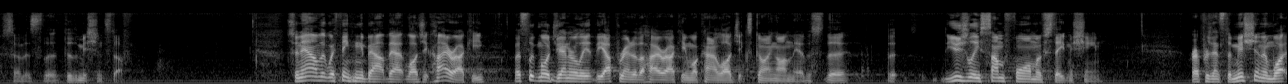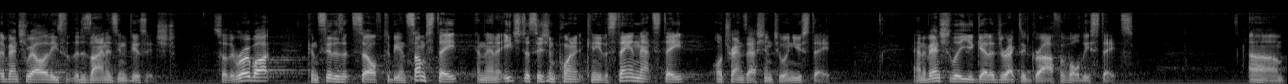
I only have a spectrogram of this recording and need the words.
So there's the, the mission stuff. So now that we're thinking about that logic hierarchy, let's look more generally at the upper end of the hierarchy and what kind of logic's going on there. This, the, the, usually some form of state machine represents the mission and what eventualities that the designers envisaged. So the robot considers itself to be in some state, and then at each decision point it can either stay in that state or transition to a new state. And eventually you get a directed graph of all these states. Um,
